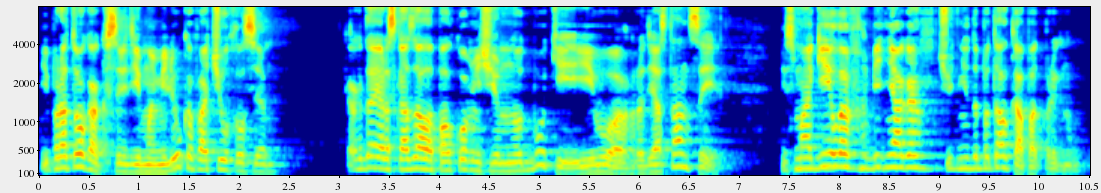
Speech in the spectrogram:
и про то, как среди мамилюков очухался. Когда я рассказал о полковничьем ноутбуке и его радиостанции, Исмагилов, бедняга, чуть не до потолка подпрыгнул.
